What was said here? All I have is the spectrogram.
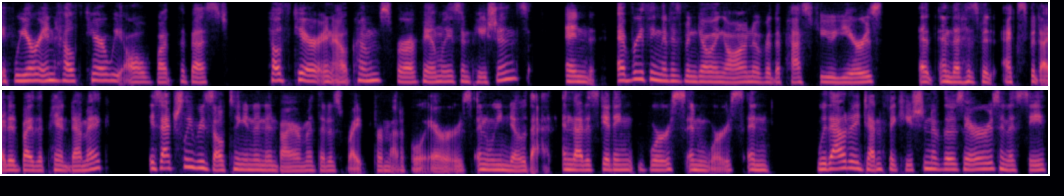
If we are in healthcare, we all want the best healthcare and outcomes for our families and patients. And everything that has been going on over the past few years and, and that has been expedited by the pandemic is actually resulting in an environment that is ripe for medical errors. And we know that. And that is getting worse and worse. And without identification of those errors in a safe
